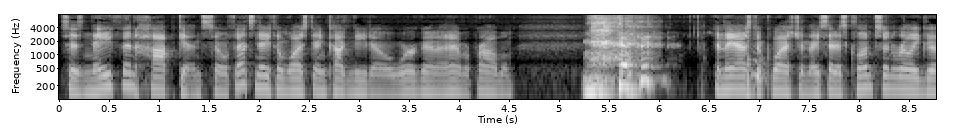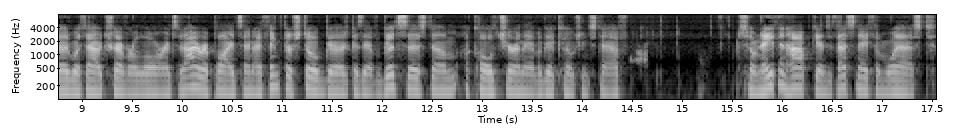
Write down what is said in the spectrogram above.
says Nathan Hopkins. So if that's Nathan West incognito, we're gonna have a problem. and they asked a question. They said, Is Clemson really good without Trevor Lawrence? And I replied saying, I think they're still good because they have a good system, a culture, and they have a good coaching staff. So Nathan Hopkins, that's Nathan West,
